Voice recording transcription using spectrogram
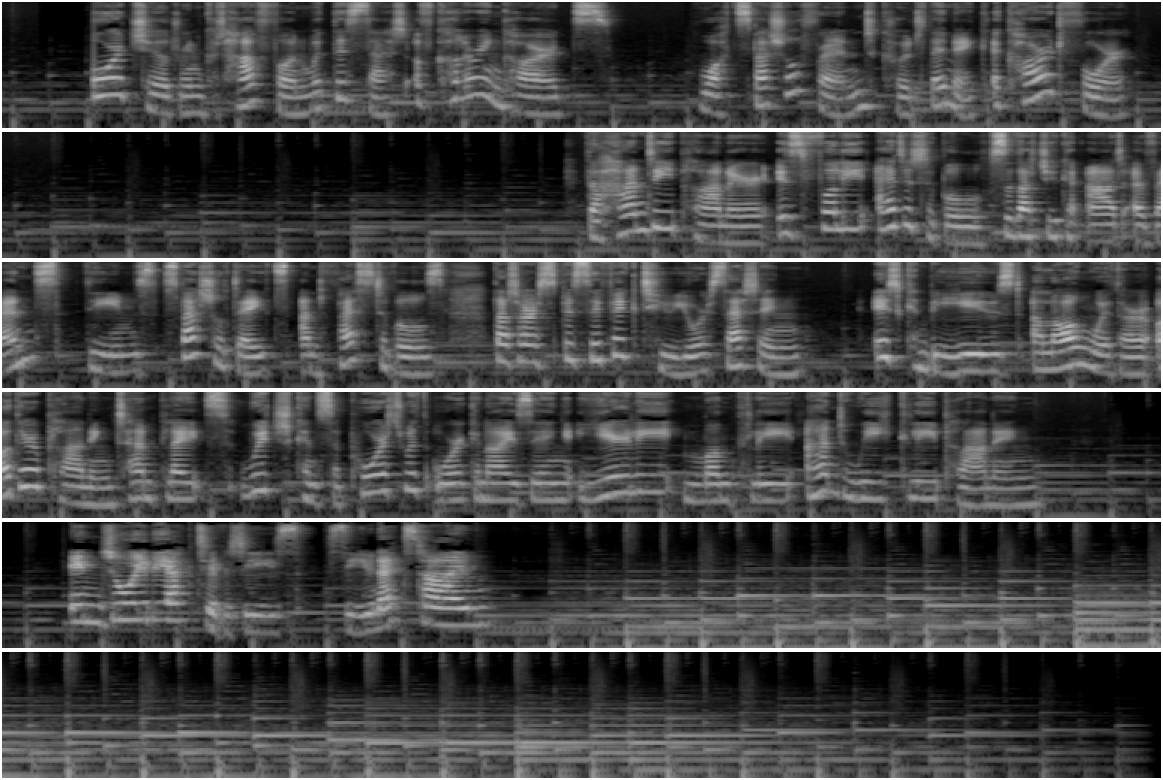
Or children could have fun with this set of colouring cards. What special friend could they make a card for? The Handy Planner is fully editable so that you can add events, themes, special dates, and festivals that are specific to your setting. It can be used along with our other planning templates, which can support with organising yearly, monthly, and weekly planning. Enjoy the activities. See you next time.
